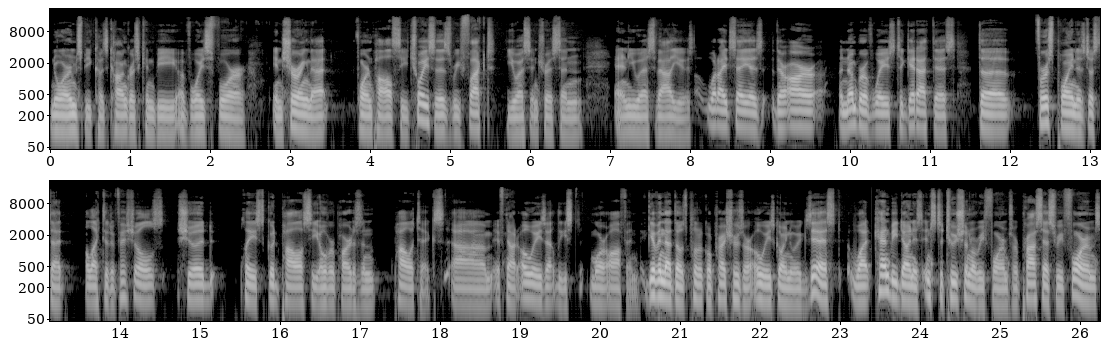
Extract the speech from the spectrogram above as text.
norms, because Congress can be a voice for ensuring that foreign policy choices reflect U.S. interests and and U.S. values. What I'd say is there are a number of ways to get at this. The first point is just that elected officials should place good policy over partisan politics, um, if not always, at least more often. Given that those political pressures are always going to exist, what can be done is institutional reforms or process reforms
